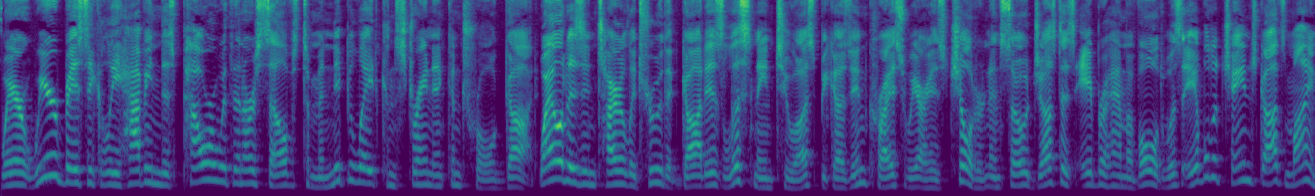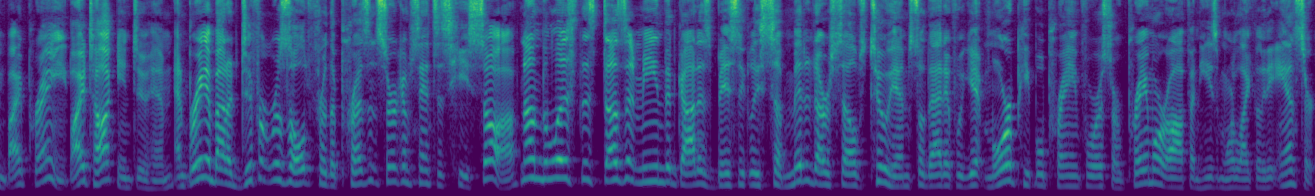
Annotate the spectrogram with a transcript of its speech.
Where we're basically having this power within ourselves to manipulate, constrain, and control God. While it is entirely true that God is listening to us because in Christ we are his children, and so just as Abraham of old was able to change God's mind by praying, by talking to him, and bring about a different result for the present circumstances he saw, nonetheless, this doesn't mean that God has basically submitted ourselves to him so that if we get more people praying for us or pray more often, he's more likely to answer.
